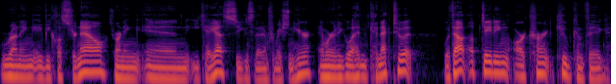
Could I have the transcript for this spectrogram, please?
running a vcluster now. It's running in EKS, so you can see that information here. And we're going to go ahead and connect to it without updating our current kube config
